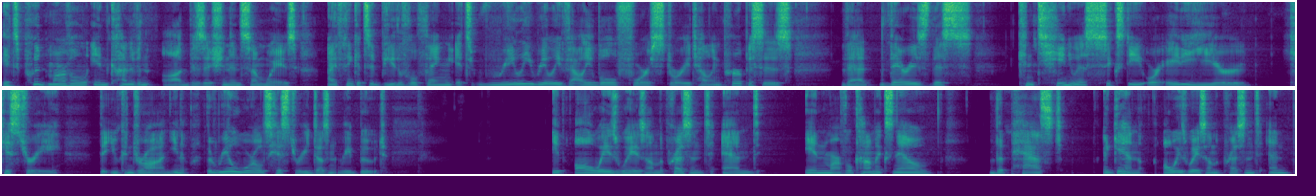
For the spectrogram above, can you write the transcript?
It's put Marvel in kind of an odd position in some ways. I think it's a beautiful thing. It's really, really valuable for storytelling purposes that there is this continuous 60 or 80 year history that you can draw on. You know, the real world's history doesn't reboot. It always weighs on the present. And in Marvel Comics now, the past, again, always weighs on the present, and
